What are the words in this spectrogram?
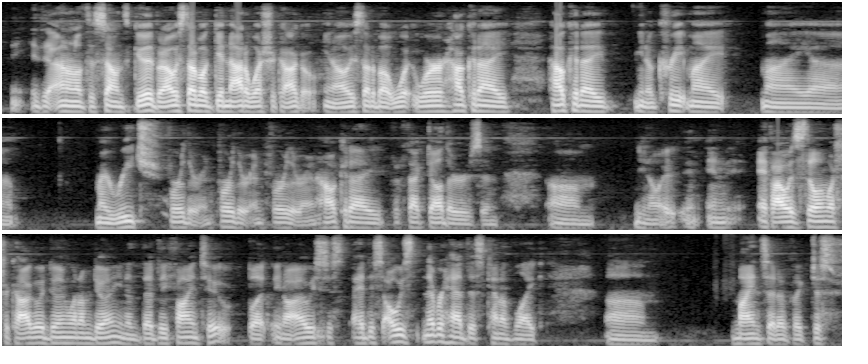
I don't know if this sounds good, but I always thought about getting out of West Chicago. You know, I always thought about what, where, how could I, how could I, you know, create my my uh, my reach further and further and further, and how could I affect others, and um, you know, and, and, if I was still in West Chicago doing what I'm doing, you know, that'd be fine too. But you know, I always just I had this always never had this kind of like um, mindset of like just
